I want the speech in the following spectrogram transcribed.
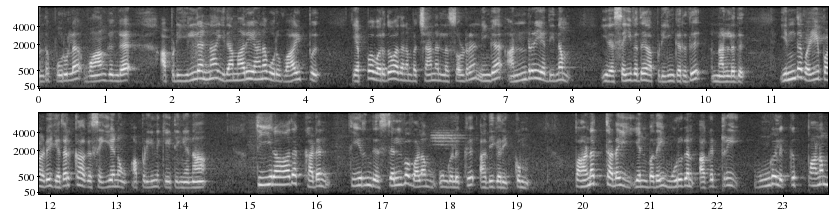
அந்த பொருளை வாங்குங்க. அப்படி இல்லைன்னா இதை மாதிரியான ஒரு வாய்ப்பு எப்போ வருதோ அதை நம்ம சேனலில் சொல்கிறேன் நீங்கள் அன்றைய தினம் இதை செய்வது அப்படிங்கிறது நல்லது. இந்த வழிபாடு எதற்காக செய்யணும் அப்படின்னு கேட்டிங்கன்னா தீராத கடன் தீர்ந்து செல்வ வளம் உங்களுக்கு அதிகரிக்கும். பணத்தடை என்பதை முருகன் அகற்றி உங்களுக்கு பணம்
